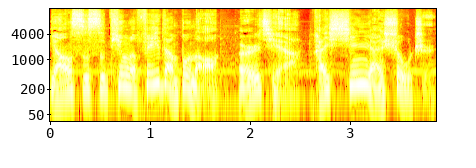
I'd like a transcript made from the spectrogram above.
杨思思听了非但不恼，而且啊还欣然受之。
